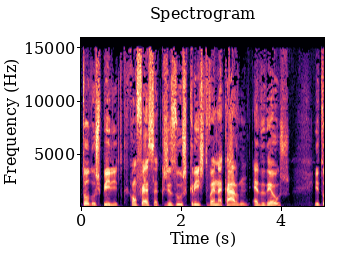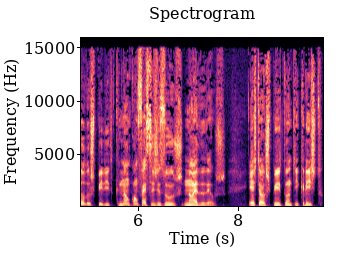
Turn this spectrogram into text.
Todo o espírito que confessa que Jesus Cristo vem na carne é de Deus, e todo o espírito que não confessa Jesus não é de Deus. Este é o espírito do anticristo,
